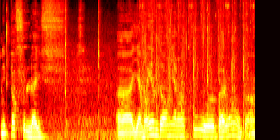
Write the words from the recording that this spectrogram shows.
On n'est pas full life. Il euh, y a moyen de dormir un coup euh, pas loin ou pas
